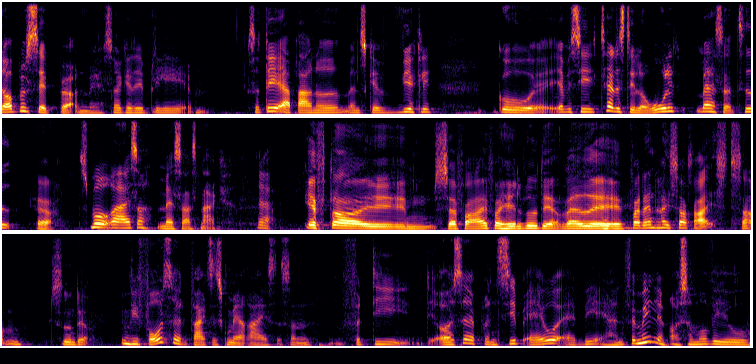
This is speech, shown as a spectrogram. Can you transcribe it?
dobbeltsæt børn med, så kan det blive... øhm, Så det er bare noget, man skal virkelig gå... øh, Jeg vil sige, tag det stille og roligt. Masser af tid. Ja. Små rejser, masser af snak. Ja. Efter øh, Safari for helvede der, hvad, øh, hvordan har I så rejst sammen siden der? Vi fortsætter faktisk med at rejse sådan, fordi det også er princip er jo, at vi er en familie, og så må vi jo...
